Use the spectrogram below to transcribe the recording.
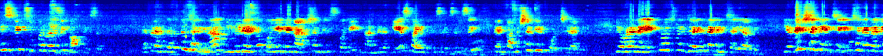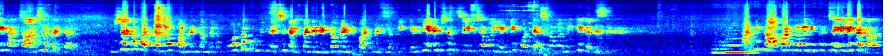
district supervising officer ఎక్కడైనా థెఫ్ట్ జరిగినా ఇమీడియట్గా పోయి నేను యాక్షన్ తీసుకొని దాని మీద కేసు ఫైల్ చేసేసి నేను కమిషన్కి రిపోర్ట్ చేయాలి. ఎవరైనా ఎంక్రోచ్మెంట్ జరిగినా నేను చేయాలి. ఎవిక్షన్ నేను చేయించలేదని నాకు ఛార్జ్లో పెట్టారు. విశాఖపట్నంలో పన్నెండు వందల కోట్ల భూమి తెచ్చి కలిపాను నేను ఎండోమెంట్ డిపార్ట్మెంట్లోకి ఎన్ని ఎవిక్షన్స్ చేయించామో ఎన్ని కొట్టేసినామో మీకే తెలుసు. అన్ని కాపాడాలని ఇక్కడ చేయలేక కాదు.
